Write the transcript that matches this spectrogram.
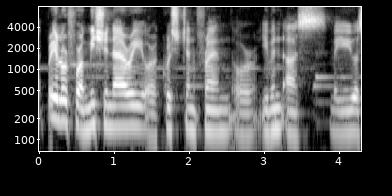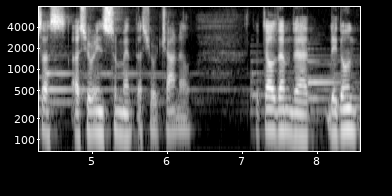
I pray, Lord, for a missionary or a Christian friend or even us. May you use us as your instrument, as your channel, to tell them that they don't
